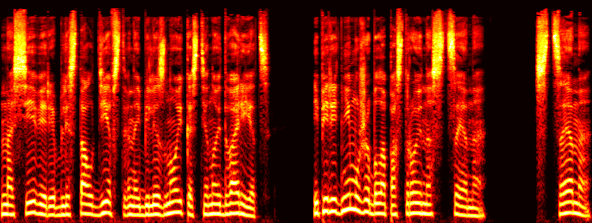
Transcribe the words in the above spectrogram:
На севере блистал девственной белизной костяной дворец, и перед ним уже была построена сцена. Сцена,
